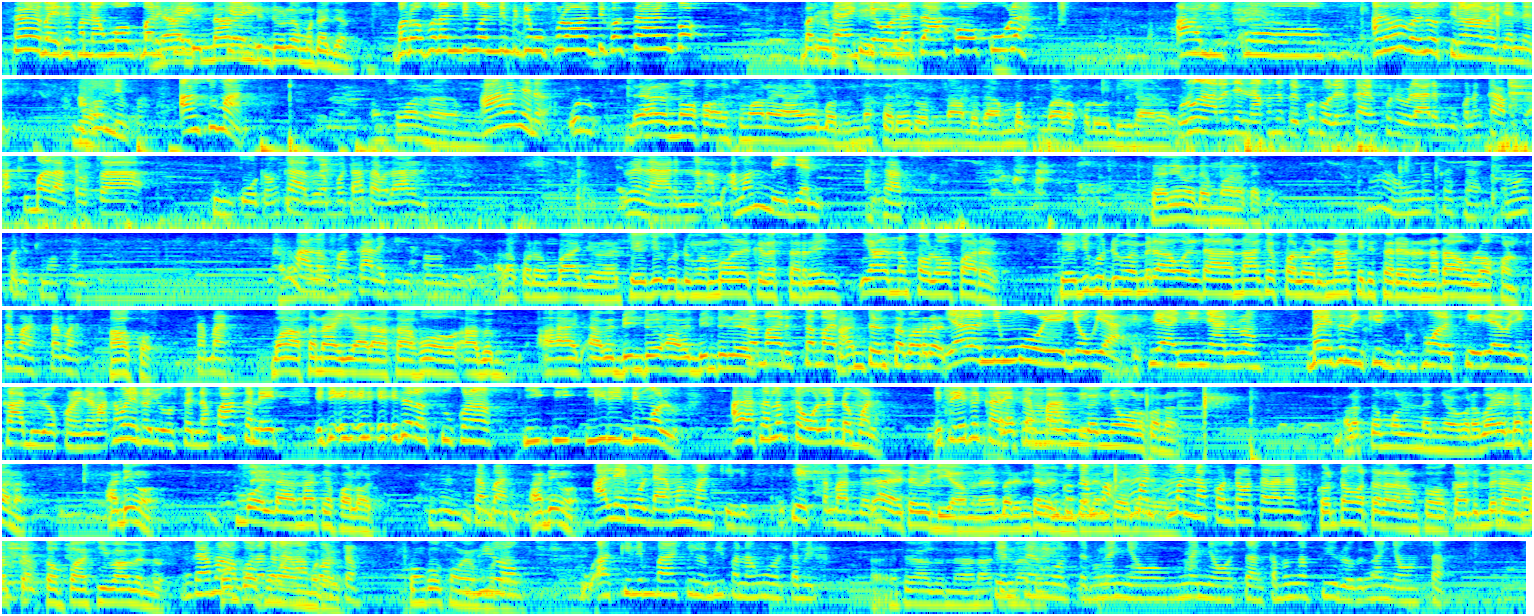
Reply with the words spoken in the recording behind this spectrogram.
he bay defana wo bari nya ke na ke bintu la mutajang baro fana ndingol ni bitum fulonti ko sanko bar Ke mo sanke wala ta ko kula ali ko ani wala lo tirana jannat akon ne fa an suman. An sumana ala nyana wol da ala no fa an sumana ya ay badu na sare do na da da mbak bala ko do di da wol ngara janna ko nyoy ko to len kay ko to la rebu ko nan ka ba asubala sota kun ko ton ka ba ta ba la e be la ren amam me jan atat sale wa da mala kata ma wala kacha amam ko dik mo wala fan kala jigi fan bi law ala ko do mbajo. Ke jugu dunga mbole kala sarre ya na falo faral ke jugu dunga mira walda na ke falori na siti sare do na da kon. Sabar sabar. Hako. Sabar. Wa kana yala ka fo abe abe bindu abe bindu le. Sabar sabar. Anten sabar la yala ni moye jow ya. E tiya ni nyaani ron. Bay tan ki ko fon la teri abe ka bi lo kono nyama tamane to yo fenna fa kana ite la su kono yiri dingol. Ata lafta wala do mala ite ite kare te mba mbafi la kono ala to mol la ñogoro bare defana adingo? Mbol da na ke falot sabar. Adingo? Ale mo da man man kili ite sabar do ya tabe diam na bari tabe ko mi kala ko man man na konton tala dam konton ko tala ram fo ka dum beda kam fasi wa bendo. Nga ma ko tala na konton. konko fo mba kilo bi fana ngol tamit ite alu na na pen pen ngol tamit nga nyaw nga nyaw san ka nga firo nga nyaw san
